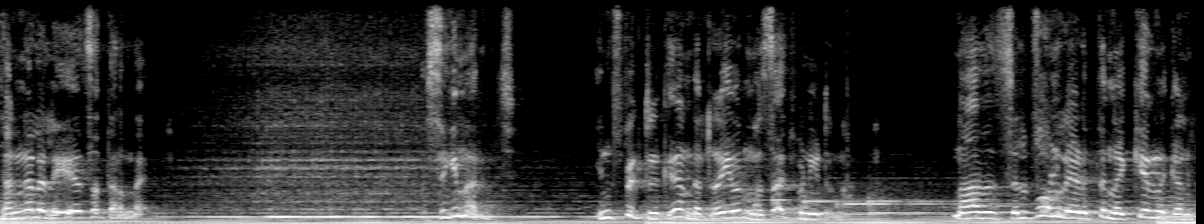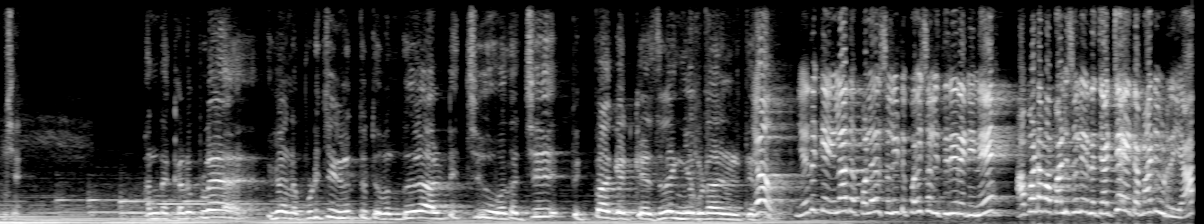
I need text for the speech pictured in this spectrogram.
ஜன்னலை லேசாக திறந்தேன். அசிங்கமா இருந்துச்சு. இன்ஸ்பெக்டருக்கு அந்த டிரைவர் மசாஜ் பண்ணிட்டு இருந்தான். நான் அதை செல்ஃபோனில் எடுத்து நக்கீரனுக்கு அனுப்பிச்சேன். அந்த கடுப்புல இவன் என்னை பிடிச்சி இழுத்துட்டு வந்து அடிச்சு உதைச்சு பிக் பாக்கெட் கேஸ்ல இங்கே கூட நிறுத்தி எதுக்கு இல்லாத பொழைய சொல்லிட்டு போய் சொல்லி திரியற நீனே? அப்ப நம்ம பழி சொல்லி என்ன ஜட்ஜ் ஆயிட்ட மாட்டி விடுறியா?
